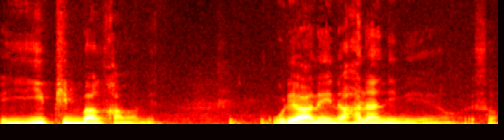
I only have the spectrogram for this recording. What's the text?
이, 이 빛만 강하면 우리 안에 있는 하나님이에요. 그래서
